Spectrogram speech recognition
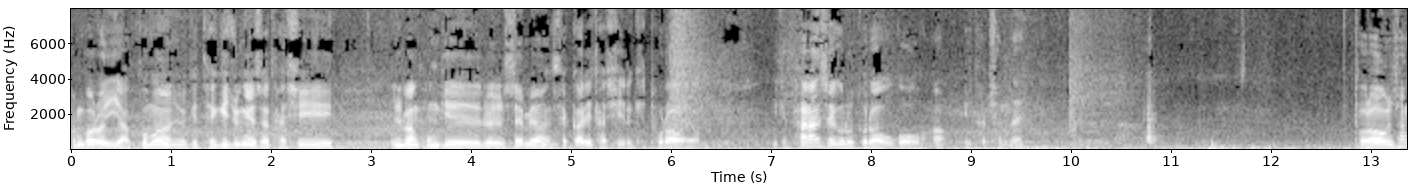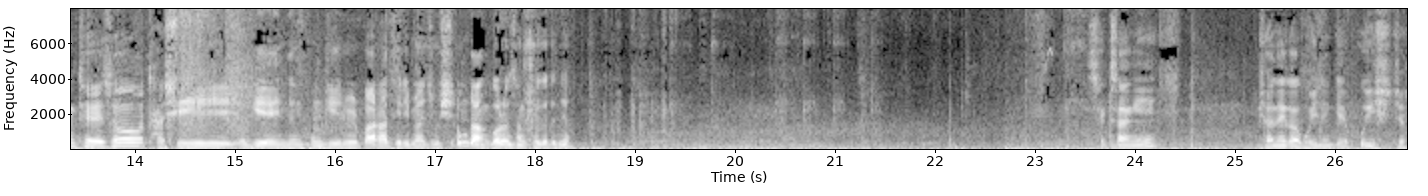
참고로 이 약품은 이렇게 대기 중에서 다시 일반 공기를 쐬면 색깔이 다시 이렇게 돌아와요. 이렇게 파란색으로 돌아오고, 어, 이 닫혔네. 돌아온 상태에서 다시 여기에 있는 공기를 빨아들이면 지금 시동도 안 걸은 상태거든요. 색상이 변해가고 있는 게 보이시죠?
